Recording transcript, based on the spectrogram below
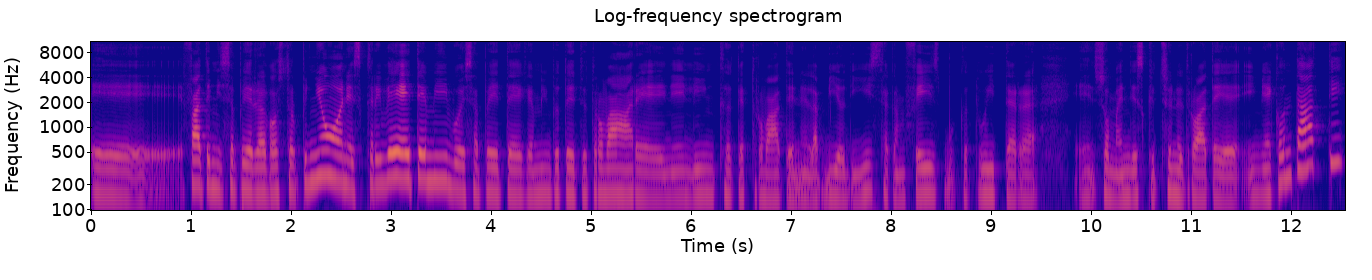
e fatemi sapere la vostra opinione, scrivetemi, voi sapete che mi potete trovare nei link che trovate nella bio di Instagram, Facebook, Twitter, insomma in descrizione trovate i miei contatti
